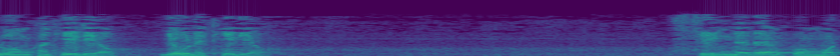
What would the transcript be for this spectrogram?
รวมกันที่เดียว อยู่ในที่เดียว สิ่งในแดงพวงหมด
